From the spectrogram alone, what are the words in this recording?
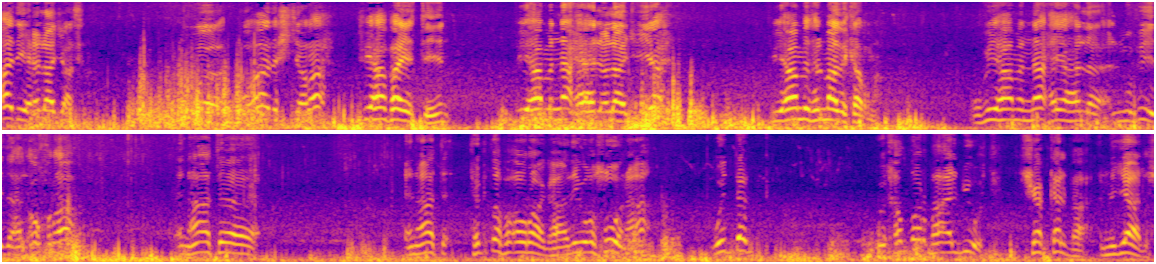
هذه علاجاتنا. وهذه الشجرة فيها فائدتين فيها من الناحية العلاجية فيها مثل ما ذكرنا. وفيها من الناحية المفيدة. الأخرى إنها ت... إنها تقطف أوراق. هذه وصونها وتدق ويخضر بها البيوت تشكل بها المجالس.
